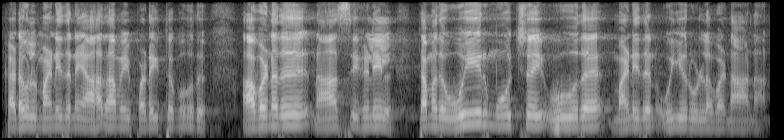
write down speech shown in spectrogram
கடவுள் மனிதனை ஆதாமை படைத்த போது அவனது நாசிகளில் தமது உயிர் மூச்சை ஊத மனிதன் உயிர் உள்ளவனானான்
